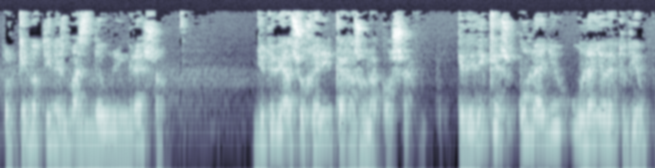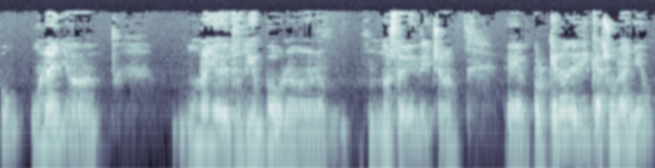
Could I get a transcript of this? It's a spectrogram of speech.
¿Por qué no tienes más de un ingreso? Yo te voy a sugerir que hagas una cosa. Que dediques un año, un año de tu tiempo, un año, un año de tu tiempo, no, no, está bien dicho, ¿no? Eh, ¿Por qué no dedicas un año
